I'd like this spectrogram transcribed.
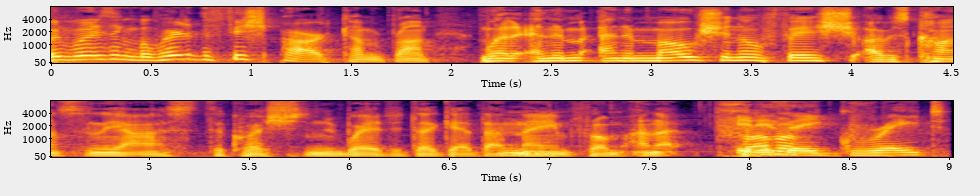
But wait a second, but where did the fish part come from? Well, an, an emotional fish. I was constantly asked the question, where did I get that mm. name from? And I, it is a great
